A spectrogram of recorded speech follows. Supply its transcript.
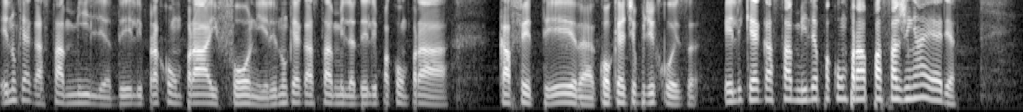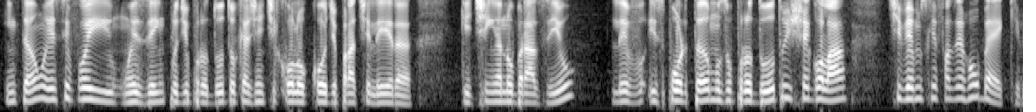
ele não quer gastar milha dele para comprar iPhone, ele não quer gastar milha dele para comprar cafeteira, qualquer tipo de coisa. Ele quer gastar milha para comprar passagem aérea. Então esse foi um exemplo de produto que a gente colocou de prateleira que tinha no Brasil, exportamos o produto e chegou lá tivemos que fazer rollback.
